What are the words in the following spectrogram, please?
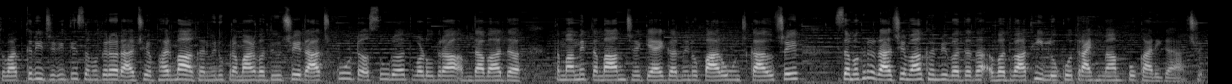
તો વાત કરી જે રીતે સમગ્ર રાજ્યભરમાં ગરમીનું પ્રમાણ વધ્યું છે. રાજકોટ સુરત વડોદરા અમદાવાદ તમામે તમામ જગ્યાએ ગરમીનો પારો ઊંચકાયો છે. સમગ્ર રાજ્યમાં ગરમી વધવાથી લોકો ત્રાહિમામ પોકારી ગયા છે.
